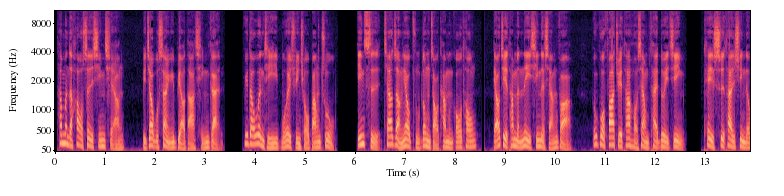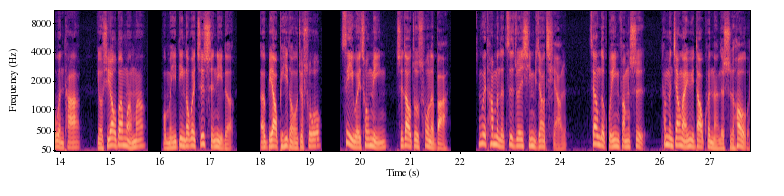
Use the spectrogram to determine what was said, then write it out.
他们的好胜心强，比较不善于表达情感，遇到问题不会寻求帮助，因此家长要主动找他们沟通，了解他们内心的想法。如果发觉他好像不太对劲，可以试探性的问他有需要帮忙吗？我们一定都会支持你的，而不要劈头就说自以为聪明，知道做错了吧。因为他们的自尊心比较强，这样的回应方式，他们将来遇到困难的时候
